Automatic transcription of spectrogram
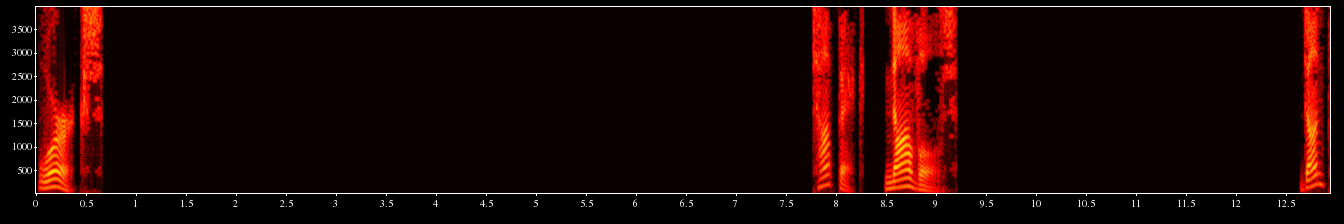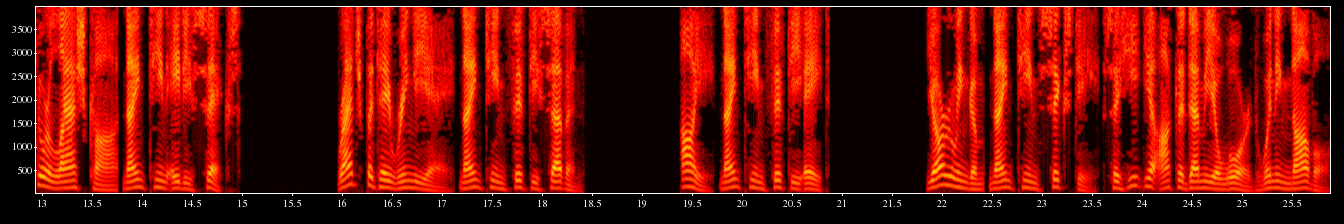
Works Novels. Danpur Lashkar 1986. Rajpate Ringiye 1957. Ai 1958. Iyaruingam 1960 Sahitya Akademi Award-winning novel.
